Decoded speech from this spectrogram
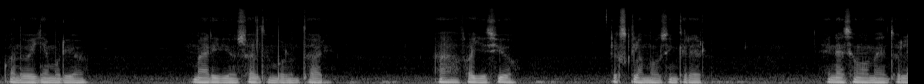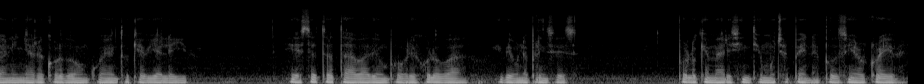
Cuando ella murió, Mary dio un salto involuntario. Ah, falleció, exclamó sin quererlo. En ese momento la niña recordó un cuento que había leído. Este trataba de un pobre jorobado y de una princesa, por lo que Mary sintió mucha pena por el señor Craven.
